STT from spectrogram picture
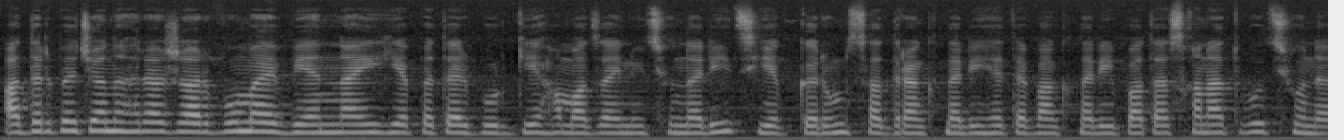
Ադրբեջանը հրաժարվում է Վիեննայի եւ Պետերբուրգի համաձայնություններից եւ կրում սադրանքների հետևանքների պատասխանատվությունը,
